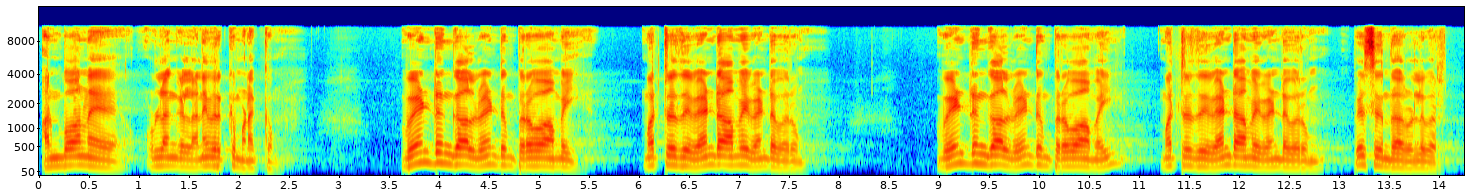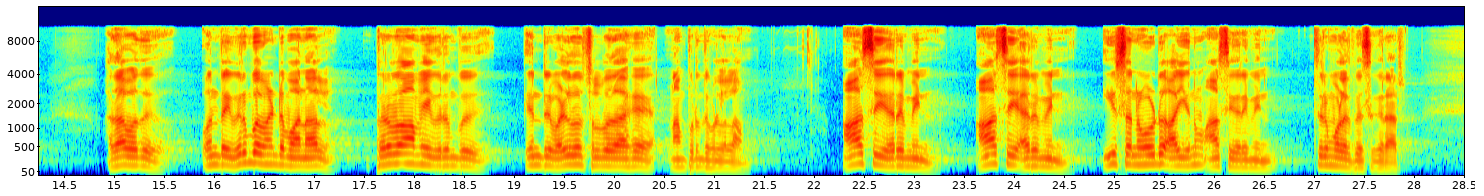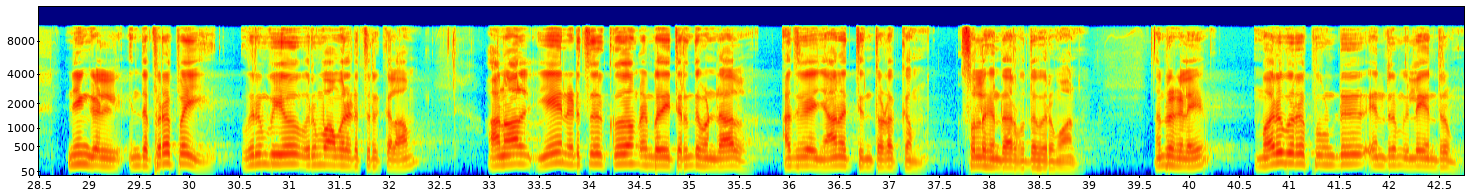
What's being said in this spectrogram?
அன்பான உள்ளங்கள் அனைவருக்கும் வணக்கம். வேண்டுங்கால் வேண்டும் பிறவாமை மற்றது வேண்டாமை வேண்ட வரும். வேண்டுங்கால் வேண்டும் பிறவாமை மற்றது வேண்டாமை வேண்ட வரும் பேசுகின்றார் வள்ளுவர். அதாவது ஒன்றை விரும்ப வேண்டுமானால் பிறவாமை விரும்பு என்று வள்ளுவர் சொல்வதாக நாம் புரிந்து கொள்ளலாம். ஆசை அருமின் ஆசை அருமின் ஈசனோடு ஆயினும் ஆசை அருமின் திருமூலர் பேசுகிறார். நீங்கள் இந்த பிறப்பை விரும்பியோ விரும்பாமல் எடுத்திருக்கலாம். ஆனால் ஏன் எடுத்திருக்கிறோம் என்பதை தெரிந்து கொண்டால் அதுவே ஞானத்தின் தொடக்கம் சொல்லுகின்றார் புத்த பெருமான் நண்பர்களே மறுபிறப்பு உண்டு என்றும் இல்லை என்றும்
